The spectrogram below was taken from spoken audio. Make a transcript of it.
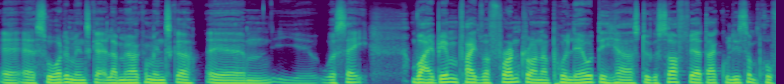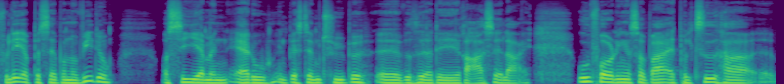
af, af sorte mennesker, eller mørke mennesker øhm, i øh, USA, hvor IBM faktisk var frontrunner på at lave det her stykke software, der kunne ligesom profilere baseret på noget video, og sige, jamen, er du en bestemt type, øh, hvad hedder det, race eller ej. Udfordringen er så bare, at politiet har øh,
